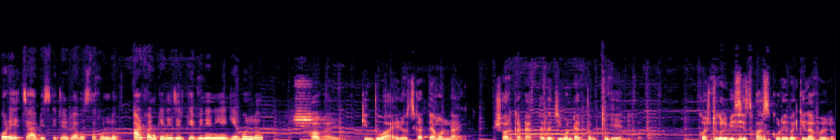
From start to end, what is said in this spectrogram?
করে চা বিস্কিটের ব্যবস্থা করল। আরফানকে নিজের কেবিনে নিয়ে গিয়ে বলল হ ভাই কিন্তু আয় রোজগার তেমন নাই। সরকার ডাক্তারদের জীবনটা একদম খেয়ে নিল। কষ্ট করে বিসিএস পাস করে বা কি লাভ হইল?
